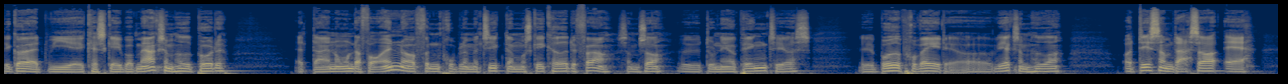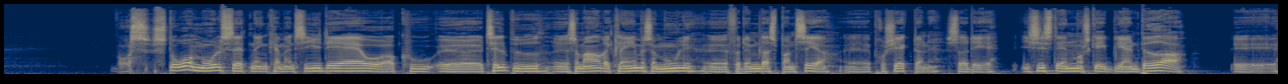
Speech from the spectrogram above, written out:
det gør, at vi øh, kan skabe opmærksomhed på det. At der er nogen, der får øjnene op for den problematik, der måske ikke havde det før, som så øh, donerer penge til os. Øh, både private og virksomheder. Og det, som der så er vores store målsætning, kan man sige, det er jo at kunne øh, tilbyde øh, så meget reklame som muligt øh, for dem, der sponsorer øh, projekterne, så det i sidste ende måske bliver en bedre øh,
